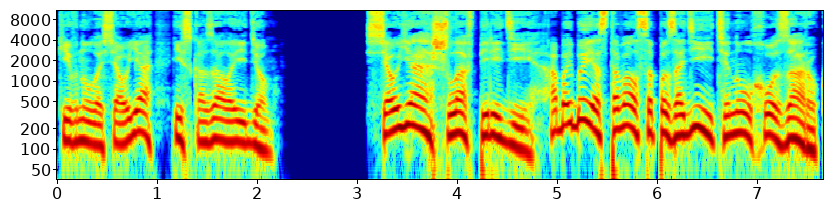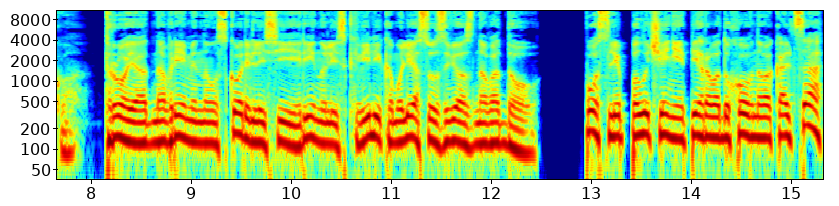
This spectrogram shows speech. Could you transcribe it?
Кивнула Сяоя и сказала «идем». Сяоя шла впереди, а Бэйбэй оставался позади и тянул Хо за руку. Трое одновременно ускорились и ринулись к великому лесу Звездного Доу. После получения первого духовного кольца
